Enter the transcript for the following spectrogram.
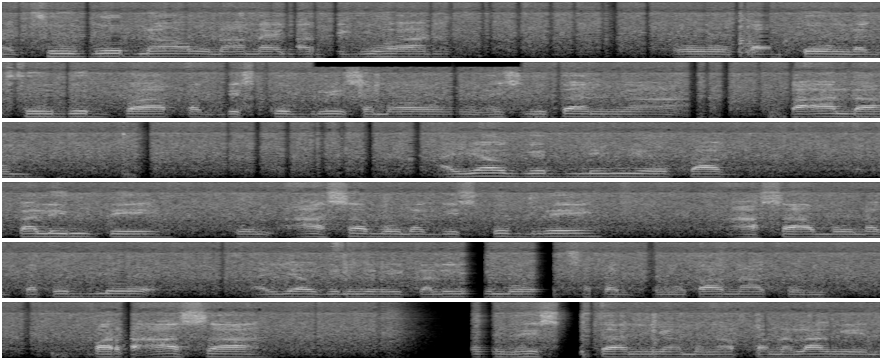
nagsugod na nanay na antiguhan o kadtong nagsugod pa pagdiscovery sa maong hisgutan nga kaalam ayaw gid ninyo pag kalimti kung asa mo nagdiscovery asa mo nagpatudlo ayaw gid ninyo ikalimot sa pagpangutana kung para asa ang hisgutan nga mga panalangin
